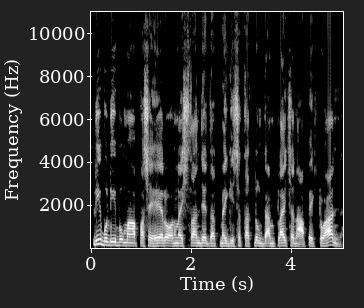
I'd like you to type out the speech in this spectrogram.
libo-libong mga pasahero ang na-stranded at may sa tatlong daang flights na naapektuhan.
